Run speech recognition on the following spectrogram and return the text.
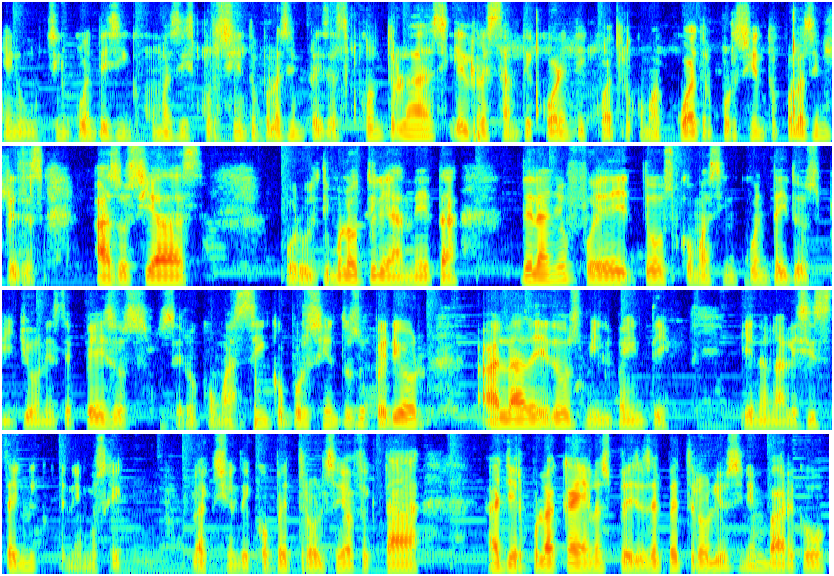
en un 55,6% por las empresas controladas y el restante 44,4% por las empresas asociadas. Por último, la utilidad neta del año fue de 2,52 billones de pesos, 0,5% superior a la de 2020. Y en análisis técnico tenemos que la acción de Copetrol se vio afectada ayer por la caída en los precios del petróleo, sin embargo,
